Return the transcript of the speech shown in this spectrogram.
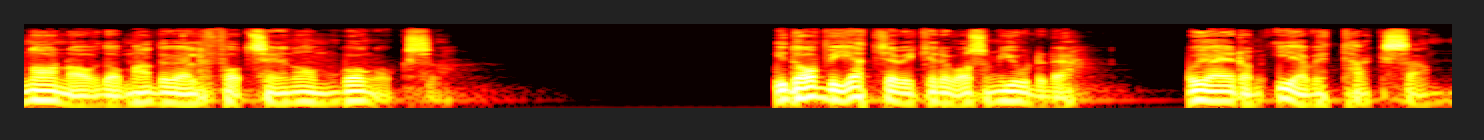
Någon av dem hade väl fått sig en omgång också. Idag vet jag vilka det var som gjorde det. Och jag är dem evigt tacksam.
